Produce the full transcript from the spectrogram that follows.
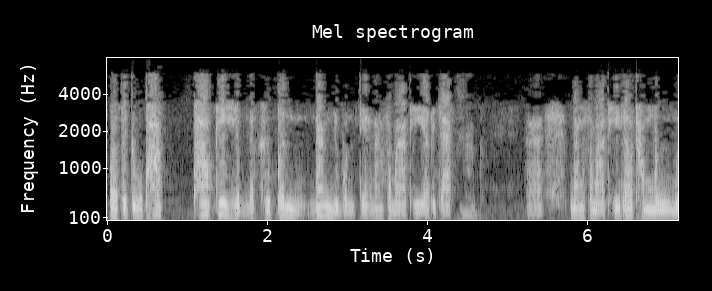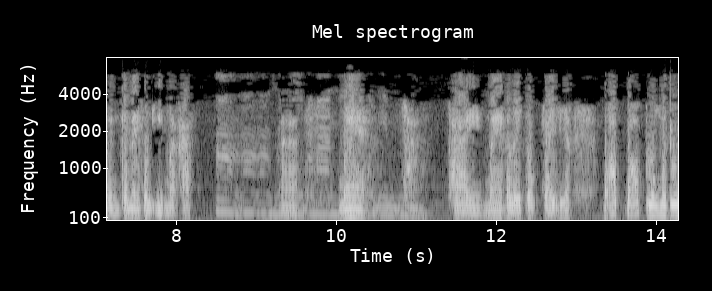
เปิดไปดูภาพภาพที่เห็นนะคือเปิ้ลนั่งอยู่บนเตียงนั่งสมาธิอะพี่แจ๊คครับอ่านั่งสมาธิแล้วทำมือเหมือนเจ้าแม่คนอิมอะครับอ่าอ่าอ่าอ่าประมาณแม่คนอิ่มใช่ใช่แม่ก็เลยตกใจเรียกบ๊อบบ๊อบลงมาดู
